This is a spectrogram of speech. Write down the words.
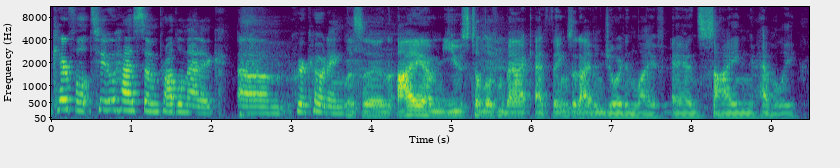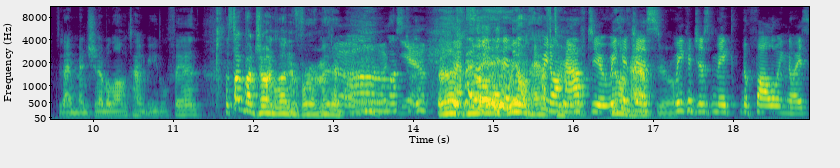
careful. Two has some problematic um, queer coding. Listen, I am used to looking back at things that I've enjoyed in life and sighing heavily. Did I mention I'm a longtime Beatle fan? Let's talk about John Lennon for a minute. Must we? yeah. Ugh, no, we don't have to. we to. don't have to. We, don't could just to. we could just make the following noise.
